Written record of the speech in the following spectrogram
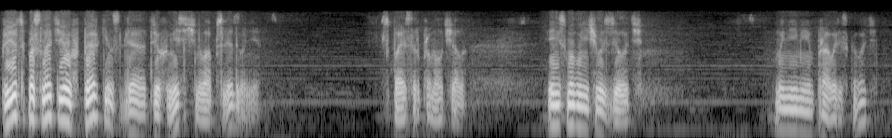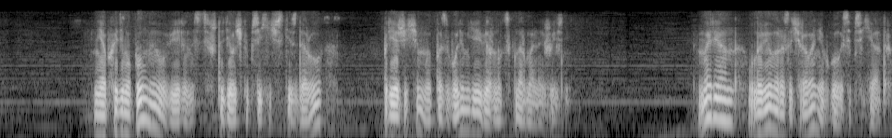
Придется послать ее в Перкинс для трехмесячного обследования. Спайсер промолчала. Я не смогу ничего сделать. Мы не имеем права рисковать. Необходима полная уверенность, что девочка психически здорова, прежде чем мы позволим ей вернуться к нормальной жизни. Мэриан уловила разочарование в голосе психиатра.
